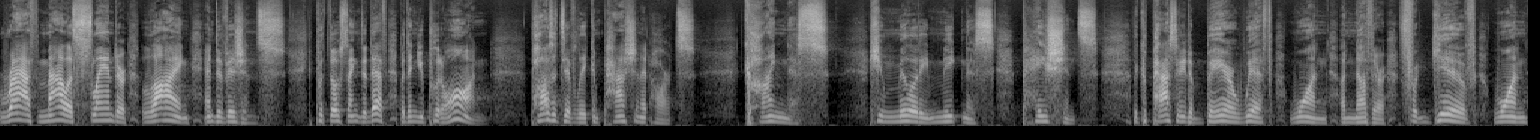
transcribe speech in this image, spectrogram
wrath, malice, slander, lying, and divisions. You put those things to death, but then you put on positively compassionate hearts, kindness, humility, meekness, patience the capacity to bear with one another, forgive one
